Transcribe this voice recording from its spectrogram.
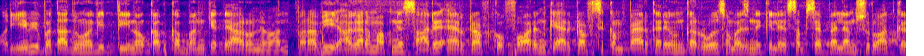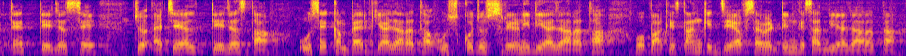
और ये भी बता दूँगा कि तीनों कब कब बन के तैयार होने वाले। पर अभी अगर हम अपने सारे एयरक्राफ्ट को फॉरेन के एयरक्राफ्ट से कंपेयर करें, उनका रोल समझने के लिए सबसे पहले हम शुरुआत करते हैं तेजस से। जो एचएएल तेजस था, उसे कंपेयर किया जा रहा था, उसको जो श्रेणी दिया जा रहा था, वो पाकिस्तान के जे एफ़ के साथ दिया जा रहा था।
